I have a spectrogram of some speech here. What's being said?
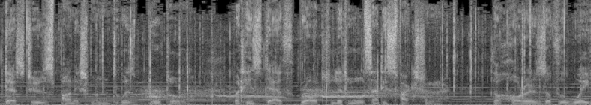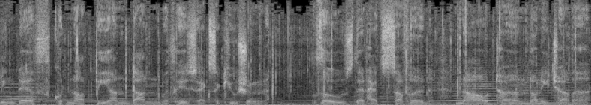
Desther's punishment was brutal, but his death brought little satisfaction. The horrors of the Wailing Death could not be undone with his execution. Those that had suffered now turned on each other.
